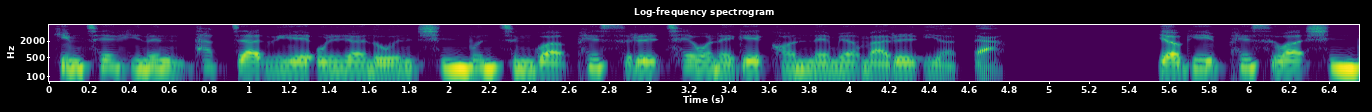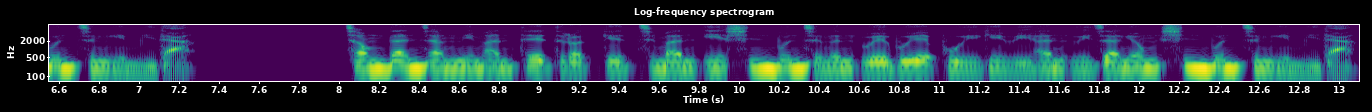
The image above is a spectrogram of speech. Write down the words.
김채희는 탁자 위에 올려놓은 신분증과 패스를 채원에게 건네며 말을 이었다. 여기 패스와 신분증입니다. 정단장님한테 들었겠지만 이 신분증은 외부에 보이기 위한 위장용 신분증입니다.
